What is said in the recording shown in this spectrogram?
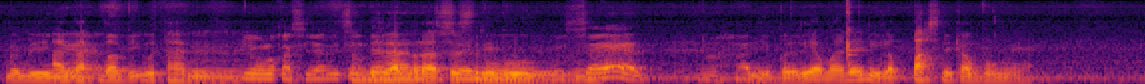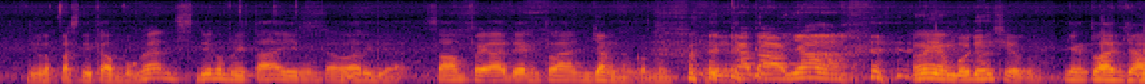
Babinya. anak babi hutan Hmm. Ya Allah kasihan itu. sembilan ratus ribu Buset. Mahal. dibeli sama dia dilepas di kampungnya dilepas di kampungnya terus dia ngeberitain ke warga sampai ada yang telanjang nangkepnya Katanya. Oh yang bodoh siapa? yang telanjang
